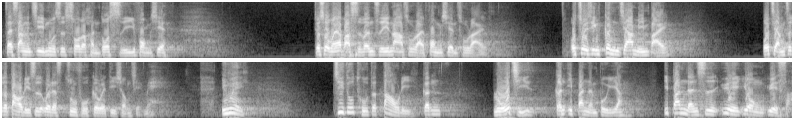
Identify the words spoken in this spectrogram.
在上一季牧师说了很多十一奉献，就是我们要把十分之一拿出来奉献出来。我最近更加明白，我讲这个道理是为了祝福各位弟兄姐妹，因为基督徒的道理跟逻辑跟一般人不一样，一般人是越用越少。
